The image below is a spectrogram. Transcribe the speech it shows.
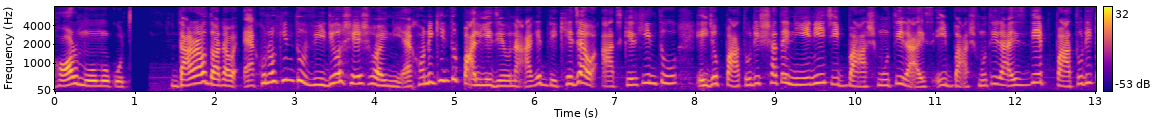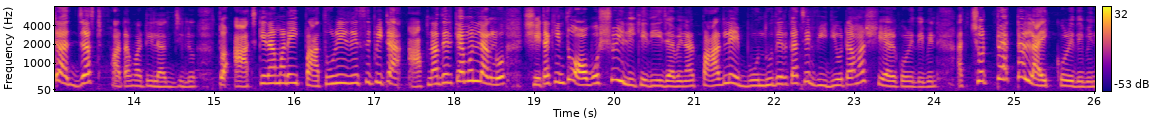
ঘর মোমো করছে। দাঁড়াও দাঁড়াও এখনও কিন্তু ভিডিও শেষ হয়নি। এখনই কিন্তু পালিয়ে যেও না। আগে দেখে যাও, আজকের কিন্তু এই যে পাতুরির সাথে নিয়ে নিয়েছি বাসমতি রাইস এই বাসমতি রাইস দিয়ে পাতুরিটা জাস্ট ফাটাফাটি লাগছিল। তো আজকের আমার এই পাতুরির রেসিপিটা আপনাদের কেমন লাগল, সেটা কিন্তু অবশ্যই লিখে দিয়ে যাবেন। আর পারলে বন্ধুদের কাছে ভিডিওটা আমার শেয়ার করে দেবেন। আর ছোট্ট একটা লাইক করে দেবেন।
